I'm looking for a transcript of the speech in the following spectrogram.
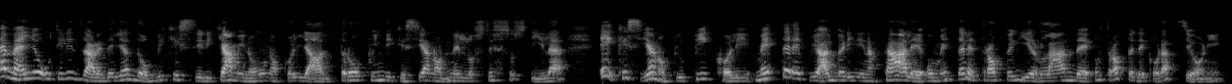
è meglio utilizzare degli addobbi che si richiamino uno con gli altri, quindi che siano nello stesso stile e che siano più piccoli. Mettere più alberi di Natale o mettere troppe ghirlande o troppe decorazioni,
